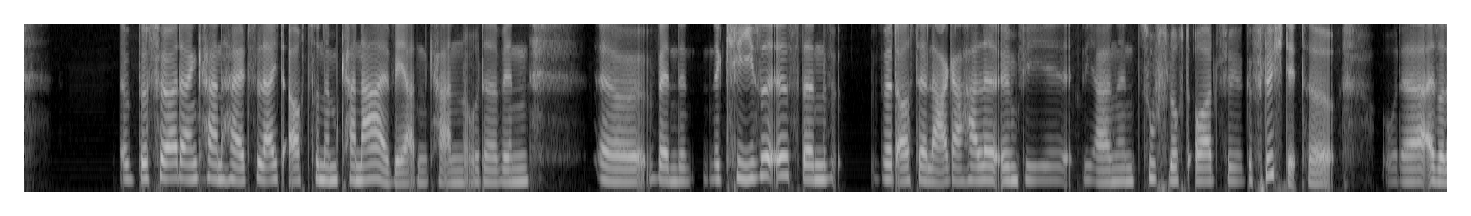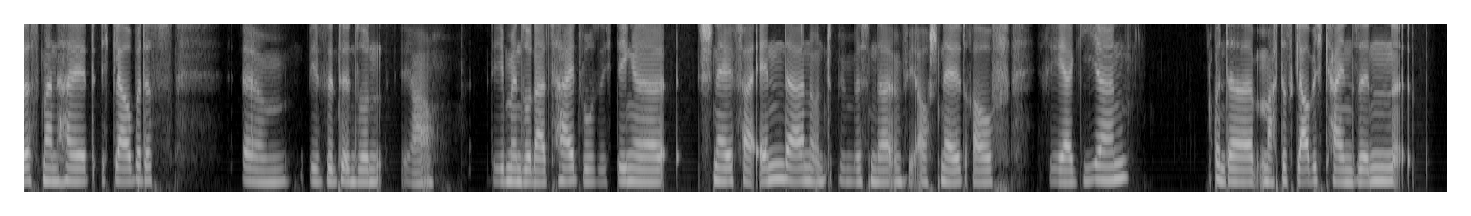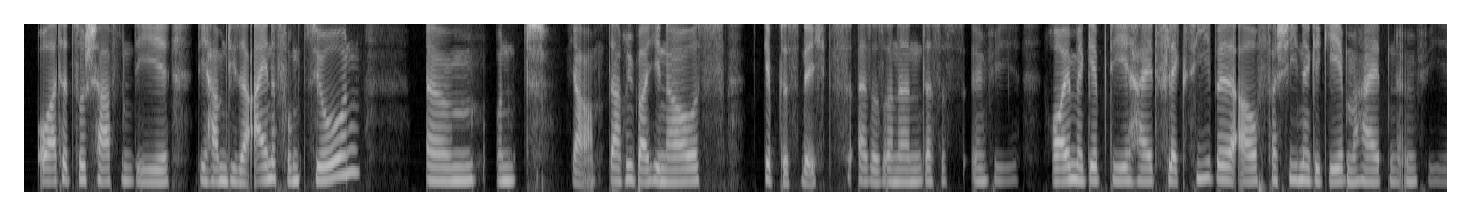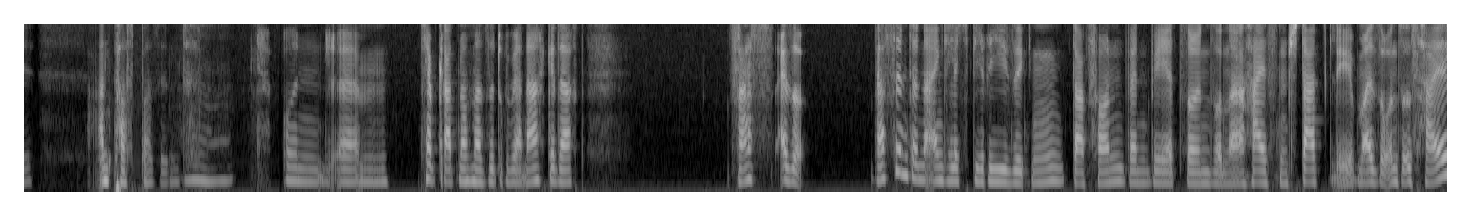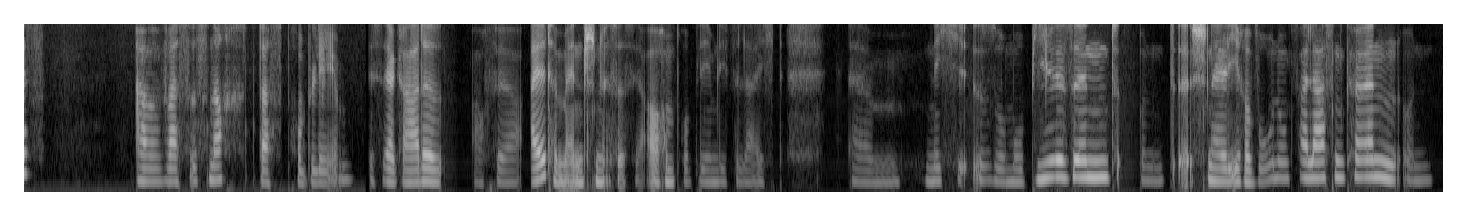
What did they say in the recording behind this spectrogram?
äh, befördern kann, halt vielleicht auch zu einem Kanal werden kann. Oder wenn, äh, wenn eine Krise ist, dann wird aus der Lagerhalle irgendwie ja ein Zufluchtort für Geflüchtete. Oder also dass man halt, ich glaube, dass ähm, wir sind in so ein, ja, leben in so einer Zeit, wo sich Dinge schnell verändern und wir müssen da irgendwie auch schnell drauf reagieren. Und da macht es, glaube ich, keinen Sinn, Orte zu schaffen, die, die haben diese eine Funktion ähm, und ja, darüber hinaus gibt es nichts. Also, sondern dass es irgendwie Räume gibt, die halt flexibel auf verschiedene Gegebenheiten irgendwie anpassbar sind. Mhm. Und ähm, ich habe gerade noch mal so drüber nachgedacht, was, also, was sind denn eigentlich die Risiken davon, wenn wir jetzt so in so einer heißen Stadt leben? Also uns ist heiß, aber was ist noch das Problem? Ist ja gerade auch für alte Menschen ist es ja auch ein Problem, die vielleicht ähm, nicht so mobil sind und äh, schnell ihre Wohnung verlassen können und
